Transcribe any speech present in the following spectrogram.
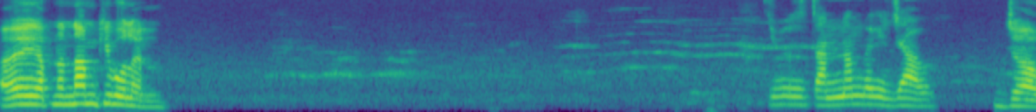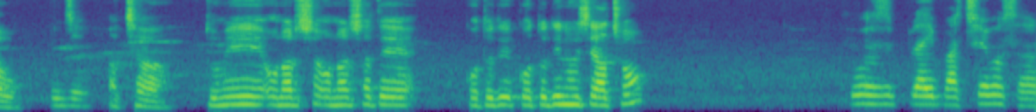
এই আপনার নাম কি বলেন? জি বলছে তার নাম লাগে যাও? যাও? জি। আচ্ছা তুমি ওনার ওনার সাথে কতদিন কতদিন হয়েছে আছো? প্রায় পাঁচ ছয় বছর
